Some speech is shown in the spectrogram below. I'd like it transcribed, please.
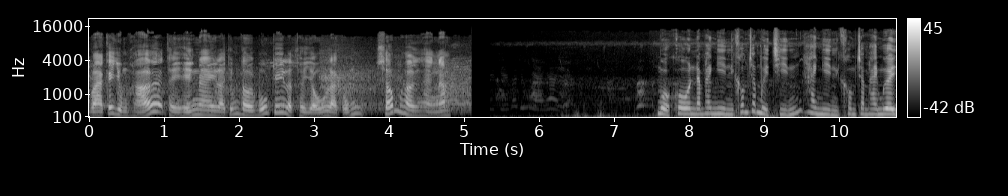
và cái dùng hở thì hiện nay là chúng tôi bố trí là thời vụ là cũng sớm hơn hàng năm Mùa khô năm 2019-2020,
